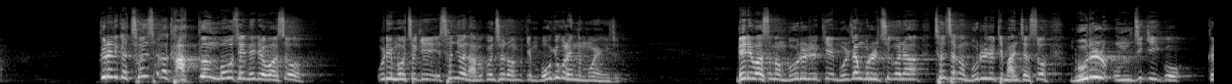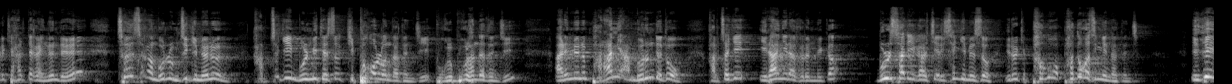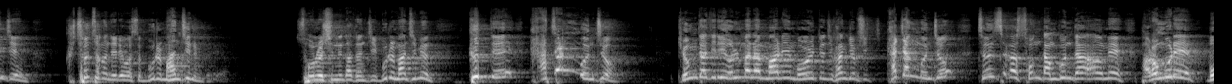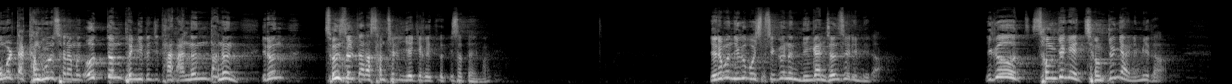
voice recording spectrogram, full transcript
그러니까 천사가 가끔 못에 내려와서, 우리 뭐 저기 선녀 나무꾼처럼 이렇게 목욕을 했는 모양이죠. 내려와서 막 물을 이렇게 물장구를 치거나 천사가 물을 이렇게 만져서 물을 움직이고 그렇게 할 때가 있는데 천사가 물을 움직이면은 갑자기 물 밑에서 기포가 올라온다든지 부글부글 한다든지 아니면은 바람이 안 부는데도 갑자기 이란이라 그럽니까? 물살이가 이렇게 생기면서 이렇게 파고, 파도가 생긴다든지 이게 이제 그 천사가 내려와서 물을 만지는 거예요. 손을 씻는다든지 물을 만지면 그때 가장 먼저 병자들이 얼마나 많이 모였든지 관계없이 가장 먼저 전사가 손 담근 다음에 바로 물에 몸을 딱 담그는 사람은 어떤 병이든지 다 낫는다는 이런 전설 따라 삼천리 얘기가 있었다 이 말이에요. 여러분 이거 보십시오. 이거는 민간 전설입니다. 이거 성경의 정경이 아닙니다.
